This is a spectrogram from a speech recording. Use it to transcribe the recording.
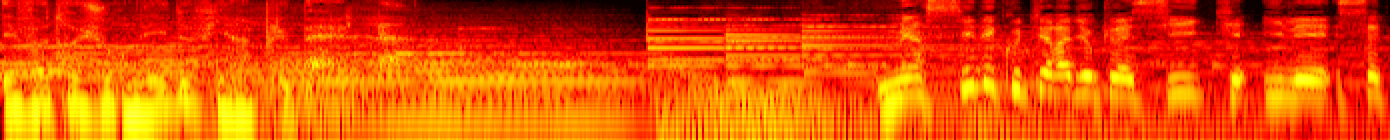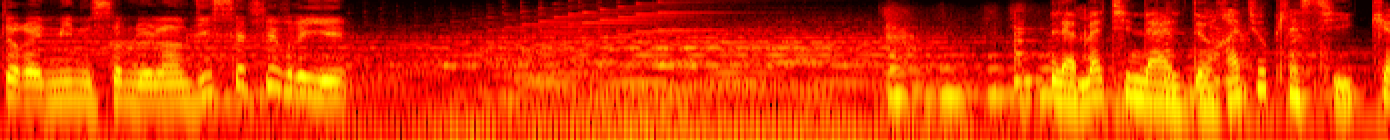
Et votre journée devient plus belle. Merci d'écouter Radio Classique. Il est 7h30, nous sommes le lundi 7 février. La matinale de Radio Classique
